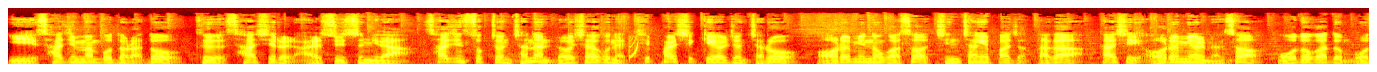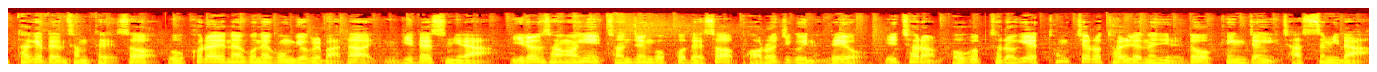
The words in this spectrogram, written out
이 사진만 보더라도 그 사실을 알 수 있습니다. 사진 속 전차는 러시아군의 T-80 계열 전차로 얼음이 녹아서 진창에 빠졌다가 다시 얼음이 얼면서 오도가도 못하게 된 상태에서 우크라이나군의 공격을 받아 유기됐습니다. 이런 상황이 전쟁 곳곳에서 벌어지고 있는데요. 이처럼 보급 트럭이 통째로 털리는 일도 굉장히 잦습니다.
